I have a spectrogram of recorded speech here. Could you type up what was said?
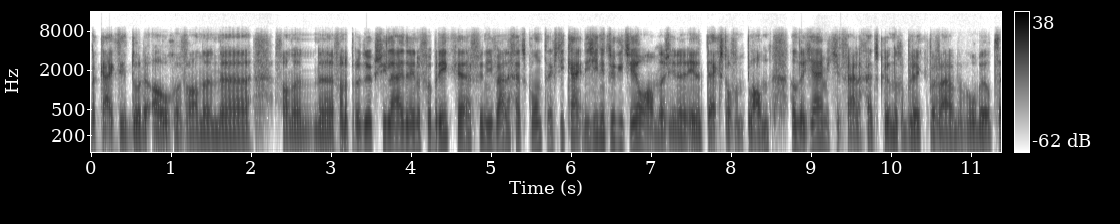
bekijk dit door de ogen van een, uh, van een, uh, van een productieleider in een fabriek. Hè, in die veiligheidscontext. Die, kijk, die ziet natuurlijk iets heel anders in een, in een tekst of een plan. dan dat jij met je veiligheidskundige blik bijvoorbeeld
